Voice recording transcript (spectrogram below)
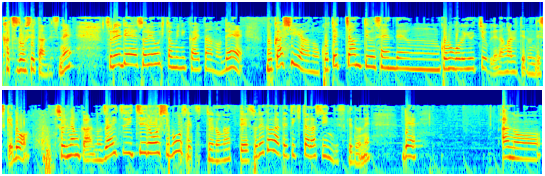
活動してたんですね。それで、それを瞳に変えたので、昔、あの、コテッちゃんっていう宣伝、この頃 YouTube で流れてるんですけど、それなんか、あの、財津一郎死亡説っていうのがあって、それから出てきたらしいんですけどね。で、あの、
